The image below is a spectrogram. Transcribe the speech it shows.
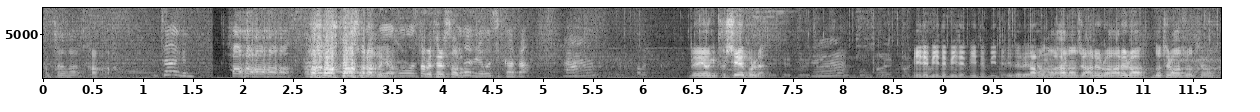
괜찮아 괜찮게 하하하하. 탑에 텔쏘라 그냥 탑에 텔쏘라 이거 밀고 집 가자. 응. 네 여기 부시해볼래? 응. 미드 미드 미드 미드 미드 미드 미드 본다. 가는 중 아래로 아래로 노틸 와줘 노틸 와줘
